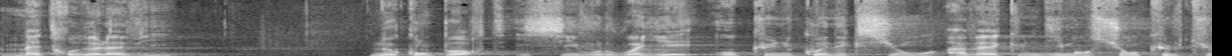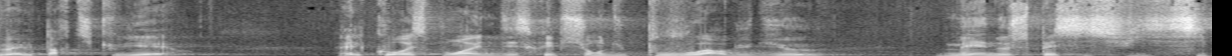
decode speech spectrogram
maître de la vie ne comporte ici, vous le voyez, aucune connexion avec une dimension culturelle particulière. Elle correspond à une description du pouvoir du Dieu, mais ne spécifie,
